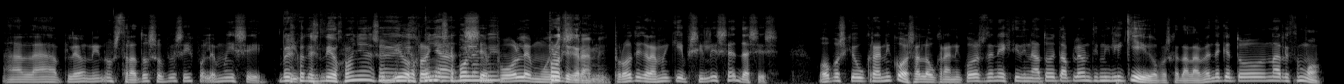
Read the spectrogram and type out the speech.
αλλά πλέον είναι ο στρατός ο οποίος έχει πολεμήσει. Βρίσκονται σε δύο χρόνια σε, δύο χρόνια σε, πόλεμη, σε πόλεμο. Πρώτη γραμμή. Πρώτη γραμμή και υψηλής έντασης. Όπως και ο Ουκρανικός. Αλλά ο Ουκρανικός δεν έχει τη δυνατότητα πλέον την ηλική, όπως καταλαβαίνετε, και τον αριθμό.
